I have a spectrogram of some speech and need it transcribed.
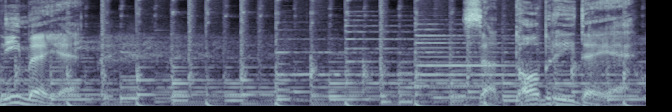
Ni meje za dobre ideje.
